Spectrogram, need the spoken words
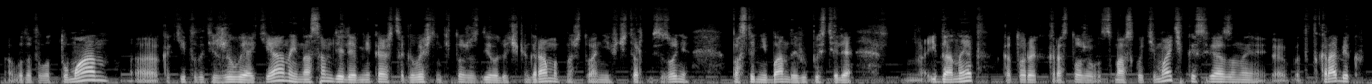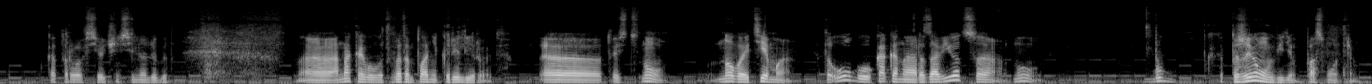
вот это вот туман, э, какие-то вот эти живые океаны, и на самом деле, мне кажется, ГВшники тоже сделали очень грамотно, что они в четвертом сезоне последней бандой выпустили Идонет, который как раз тоже вот с морской тематикой связаны, э, этот крабик, которого все очень сильно любят. Э, она как бы вот в этом плане коррелирует. Э, то есть, ну, новая тема — это Улгу. Как она разовьется, ну, поживем, увидим, посмотрим.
